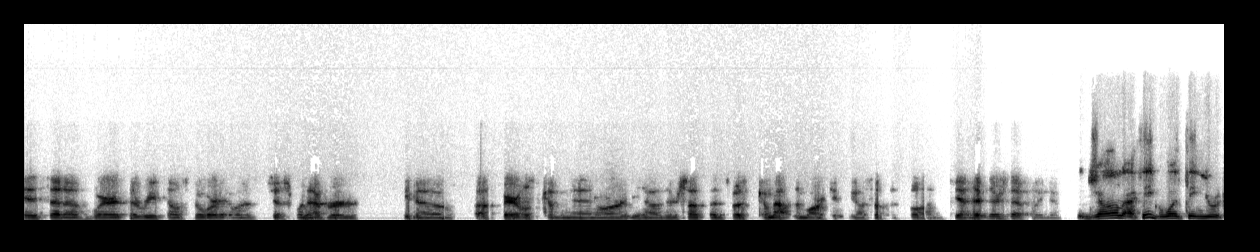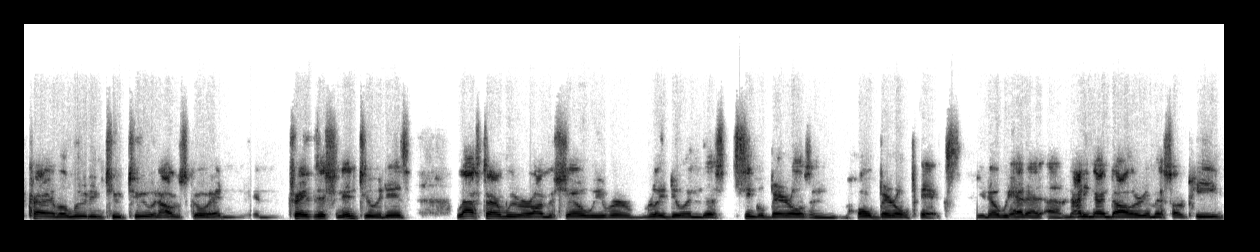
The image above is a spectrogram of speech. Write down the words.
instead of where at the retail store it was just whenever you know uh, barrels coming in or you know there's something that's supposed to come out in the market, you know something fun. Yeah, there, there's definitely new. John, I think one thing you were kind of alluding to too, and I'll just go ahead and, and transition into it is last time we were on the show, we were really doing the single barrels and whole barrel picks. You know, we had a, a $99 MSRP, you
